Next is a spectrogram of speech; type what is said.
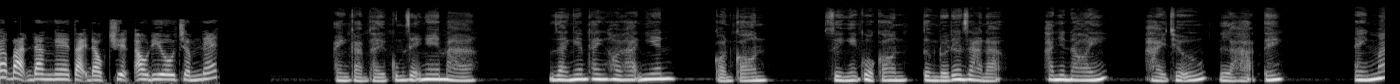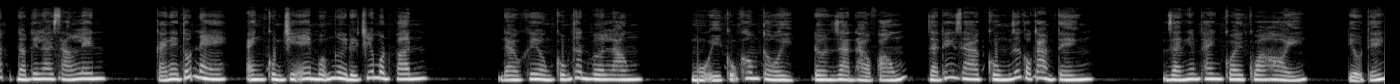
Các bạn đang nghe tại đọc truyện audio.net Anh cảm thấy cũng dễ nghe mà. Giả nghiêm thanh hỏi Hạ Nhiên, Còn con, Suy nghĩ của con tương đối đơn giản ạ. Hạ Nhiên nói, Hai chữ là hạ tích. Ánh mắt đào đi lai sáng lên. Cái này tốt nè, Anh cùng chị em mỗi người được chia một phần. Đào khi ông cũng thân vừa lòng. Ngụ ý cũng không tồi, Đơn giản hào phóng, Giải thích ra cũng rất có cảm tình. Giàn nghiêm thanh quay qua hỏi, Tiểu tích,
